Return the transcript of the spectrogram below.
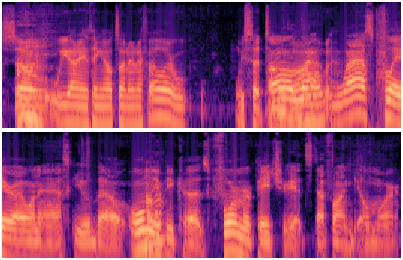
So we got anything else on NFL, or we set to move Uh, on la- a little bit? last player I want to ask you about, only Okay. because former Patriot Stephon Gilmore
